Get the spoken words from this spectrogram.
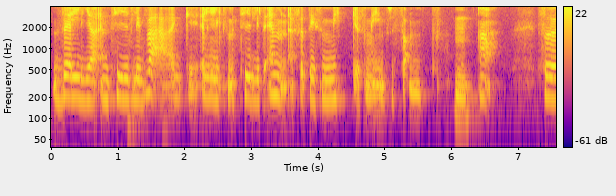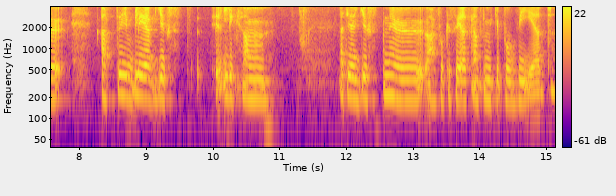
välja en tydlig väg, eller liksom ett tydligt ämne, för att det är så mycket som är intressant. Mm. Ja. Så att det blev just liksom att jag just nu har fokuserat ganska mycket på ved.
